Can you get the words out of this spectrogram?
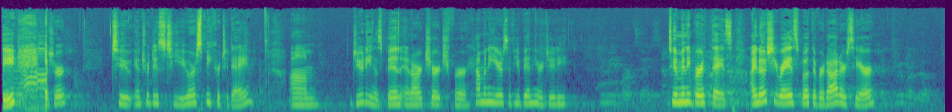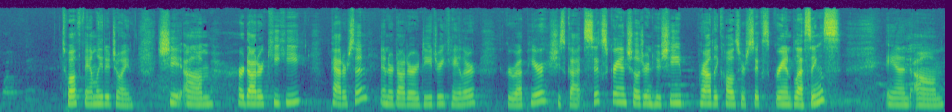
pleasure to introduce to you our speaker today. Um, Judy has been at our church for how many years have you been here, Judy? Too many birthdays. Too many birthdays. I know she raised both of her daughters here. We were the 12th family. 12th family to join. She, um, her daughter Kiki Patterson and her daughter Deidre Kaler grew up here. She's got six grandchildren who she proudly calls her six grand blessings. And um,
